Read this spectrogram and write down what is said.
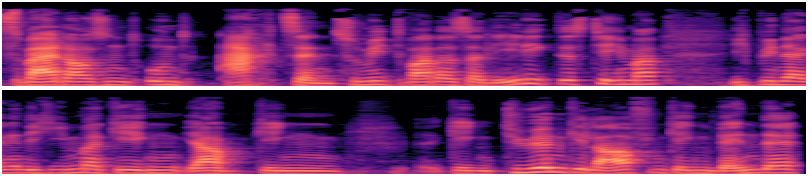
2018. Somit war das erledigt, das Thema. Ich bin eigentlich immer gegen, ja, gegen, gegen Türen gelaufen, gegen Wände.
